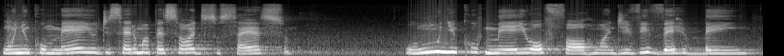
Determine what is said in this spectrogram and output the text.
O único meio de ser uma pessoa de sucesso. O único meio ou forma de viver bem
